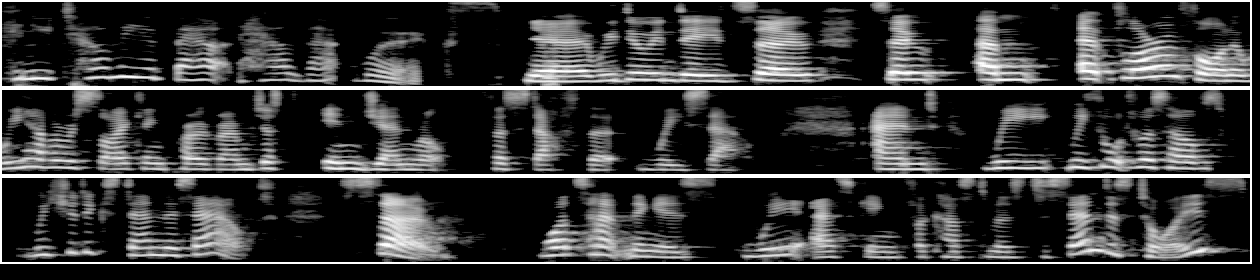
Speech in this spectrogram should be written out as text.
Can you tell me about how that works? Yeah, we do indeed. So, so um, at Flora and Fauna, we have a recycling program just in general for stuff that we sell, and we we thought to ourselves we should extend this out. So, what's happening is we're asking for customers to send us toys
